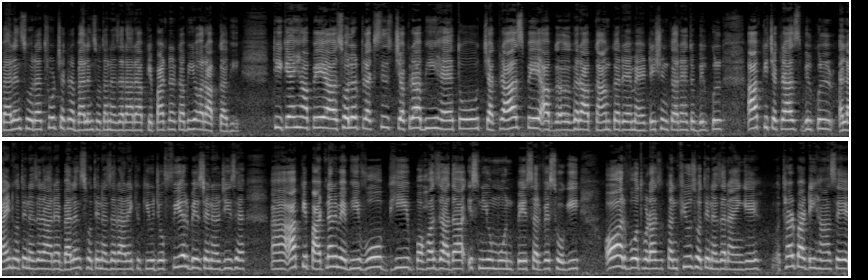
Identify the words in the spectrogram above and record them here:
बैलेंस हो रहा है थ्रोट चक्र बैलेंस होता नज़र आ रहा है आपके पार्टनर का भी और आपका भी, ठीक है? यहाँ पे सोलर प्लेक्सिस चक्रा भी है तो चक्रास पे आप, अगर आप काम कर रहे हैं मेडिटेशन कर रहे हैं तो बिल्कुल आपके चक्रास बिल्कुल अलाइंड होते नज़र आ रहे हैं बैलेंस होते नज़र आ रहे हैं, क्योंकि वो जो फियर बेस्ड एनर्जीज़ है आपके पार्टनर में भी, वो भी बहुत ज़्यादा इस न्यू मून पे सर्विस होगी और वो थोड़ा कन्फ्यूज़ होते नज़र आएँगे। थर्ड पार्टी यहाँ से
